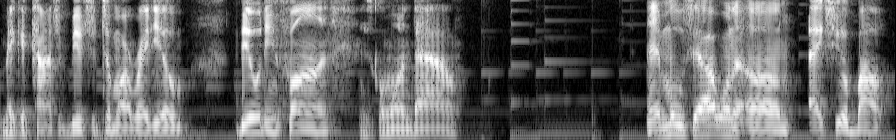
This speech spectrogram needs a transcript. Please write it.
Make a contribution to my radio building fund. It's going down. And Moose, I want to um ask you about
